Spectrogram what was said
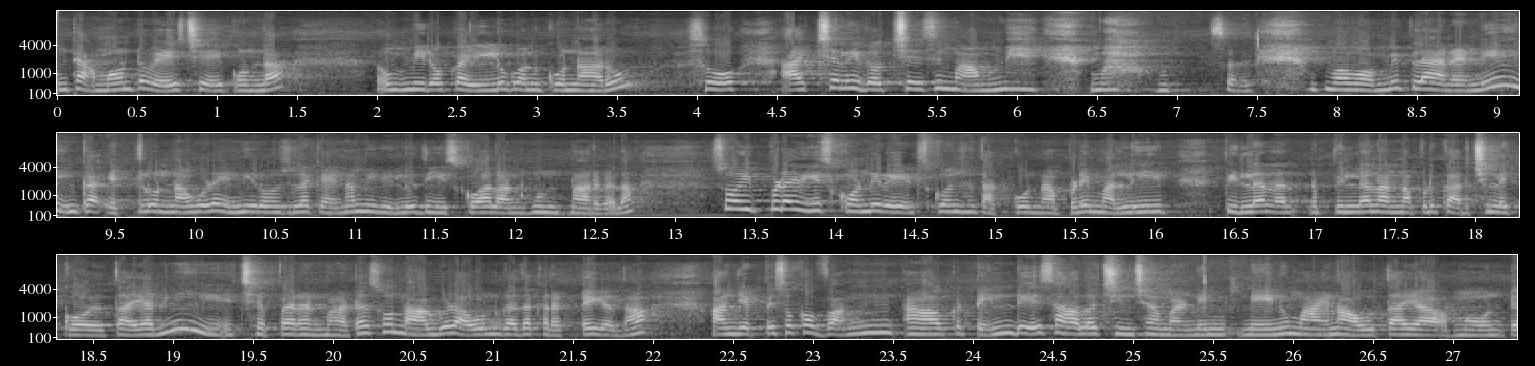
అంటే అమౌంట్ వేస్ట్ చేయకుండా మీరు ఒక ఇల్లు కొనుక్కున్నారు. సో యాక్చువల్లీ ఇది వచ్చేసి మా మమ్మీ మా సారీ మా మమ్మీ ప్లాన్ అండి. ఇంకా ఎట్లున్నా కూడా ఎన్ని రోజులకైనా మీరు ఇల్లు తీసుకోవాలనుకుంటున్నారు కదా. సో ఇప్పుడే తీసుకోండి రేట్స్ కొంచెం తక్కువ ఉన్నప్పుడే మళ్ళీ పిల్లలు పిల్లలు అన్నప్పుడు ఖర్చులు ఎక్కువ అవుతాయని చెప్పారనమాట సో నాకు కూడా అవును కదా కరెక్టే కదా అని చెప్పేసి ఒక వన్ ఒక టెన్ డేస్ ఆలోచించామండి. నేను మా ఆయన అవుతాయా అమౌంట్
